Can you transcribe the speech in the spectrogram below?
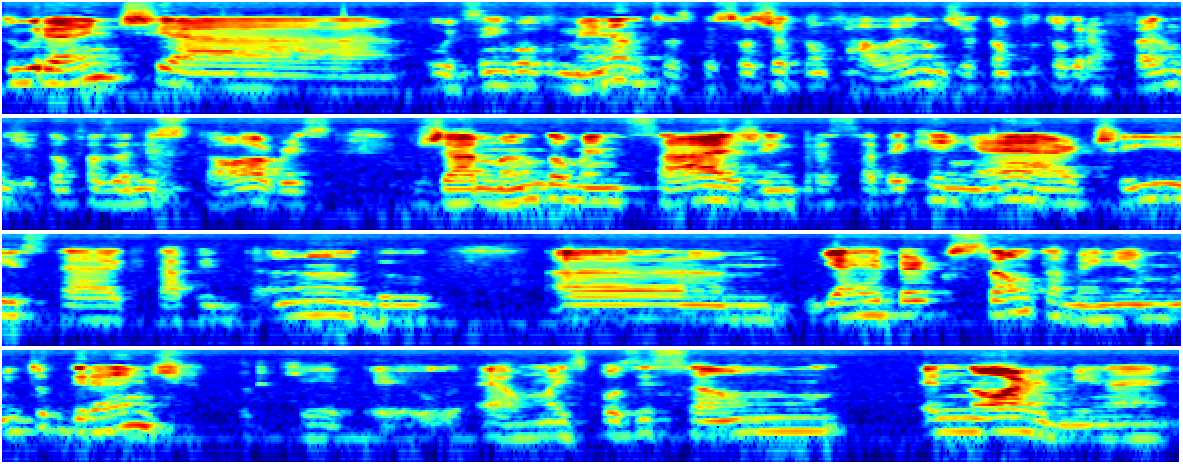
durante a, o desenvolvimento, as pessoas já estão falando, já estão fotografando, já estão fazendo stories, já mandam mensagem para saber quem é a artista que está pintando. Um, e a repercussão também é muito grande, porque é uma exposição enorme, né?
